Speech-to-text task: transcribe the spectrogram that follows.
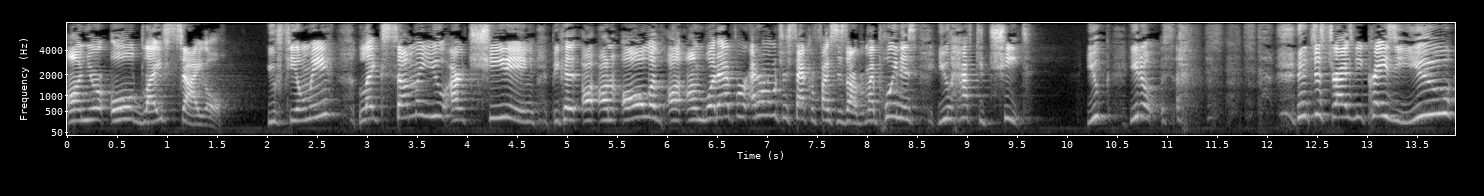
on your old lifestyle. You feel me? Like some of you are cheating because on all of on whatever I don't know what your sacrifices are, but my point is you have to cheat. You you know it just drives me crazy. You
